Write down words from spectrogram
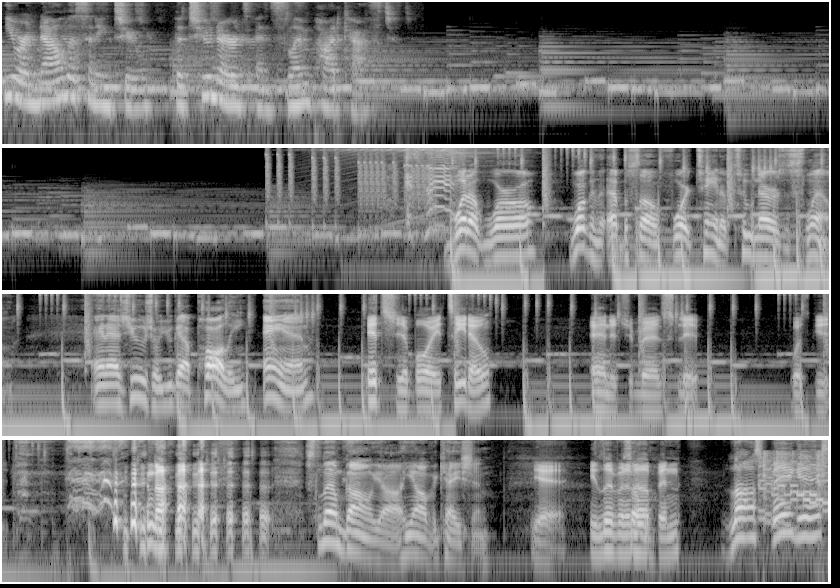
You are now listening to the Two Nerds and Slim podcast. What up, world? Welcome to episode 14 of Two Nerds and Slim. And as usual, you got Paulie and It's your boy Tito, and it's your man Slip. What's good? Slim gone, y'all. He on vacation. Yeah, he living it up in Las Vegas.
